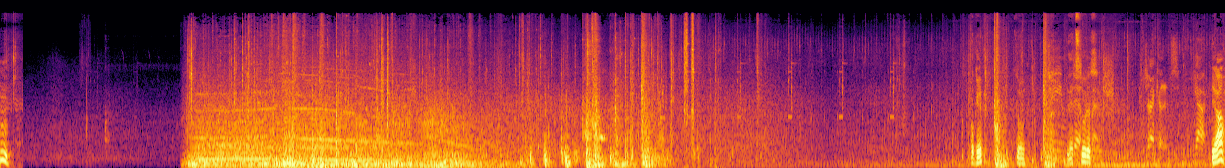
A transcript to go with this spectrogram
Hm. Okay. So, let's do this. Ja.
